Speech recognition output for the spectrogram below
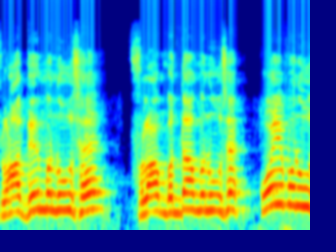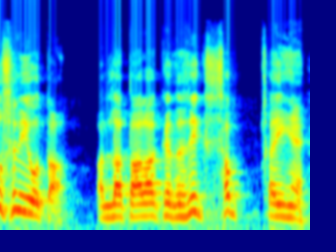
फ़लाँ दिन मनूस है, फ़लाँ बंदा मनूस है, कोई मनूस नहीं होता। अल्लाह ताला के नज़दीक सब सही हैं।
